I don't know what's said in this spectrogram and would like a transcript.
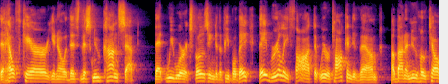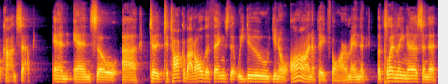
the healthcare, you know this this new concept that we were exposing to the people. They they really thought that we were talking to them about a new hotel concept and and so uh, to to talk about all the things that we do, you know, on a pig farm and the, the cleanliness and the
